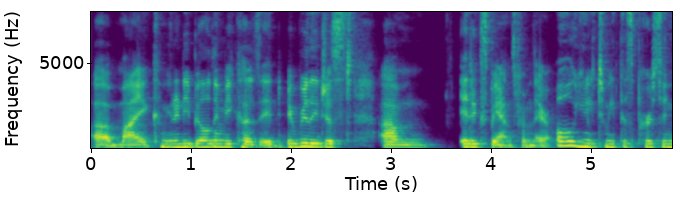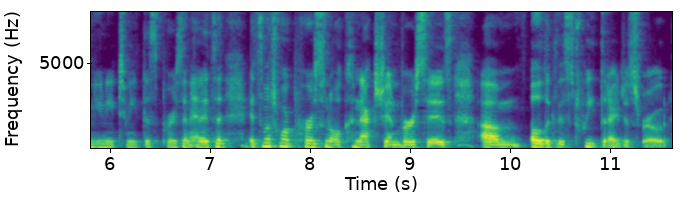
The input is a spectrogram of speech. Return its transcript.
uh, my community building because it, it really just, um, it expands from there. Oh, you need to meet this person. You need to meet this person, and it's a it's a much more personal connection versus um, oh look at this tweet that I just wrote.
